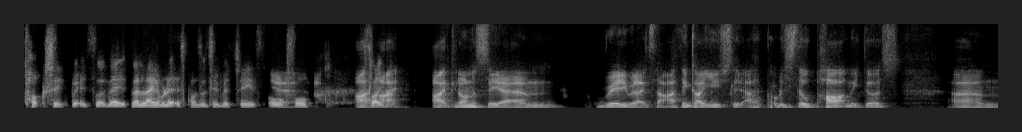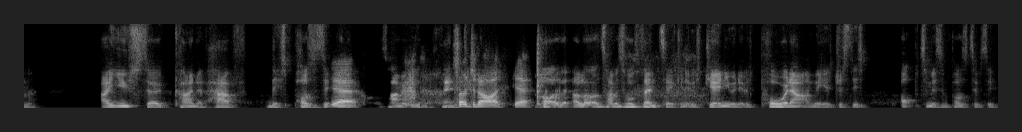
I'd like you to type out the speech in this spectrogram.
toxic but it's like they, they label it as positivity it's yeah. awful it's I, like, I, I could honestly um really relate to that. I think I used to, I probably still part of me does. Um, I used to kind of have this positive. Yeah. Time it was so did I. Yeah. A lot, of, a lot of the time it's authentic and it was genuine. It was pouring out of me as just this optimism, positivity.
